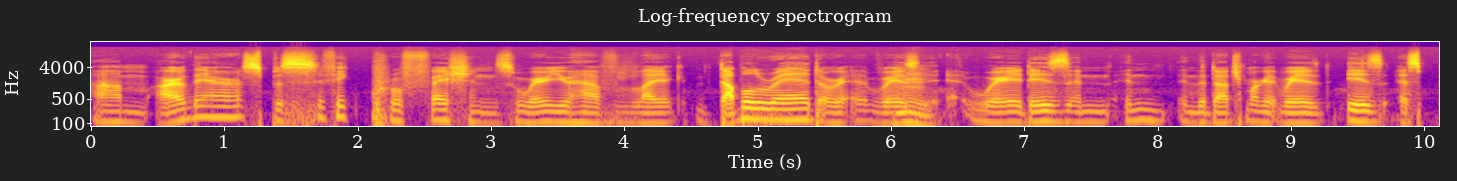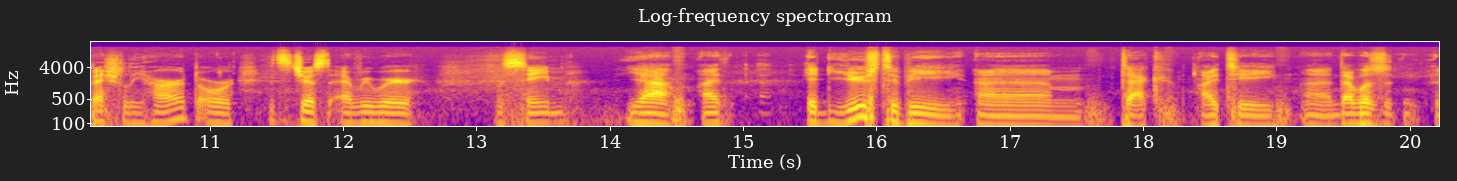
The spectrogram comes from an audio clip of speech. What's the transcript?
Um, are there specific professions where you have like double red, or uh, where Mm. where it is in, in in the Dutch market where it is especially hard, or it's just everywhere the same? Yeah, I. It used to be um, tech, IT. Uh, that was uh,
